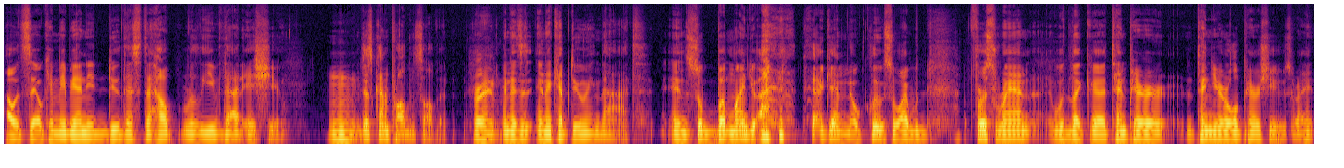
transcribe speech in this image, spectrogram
I would say okay maybe I need to do this to help relieve that issue. Mm. Just kind of problem solve it. Right. And it, and I kept doing that. And so, but mind you, I, again, no clue. So I would first ran with like a 10 pair, 10 year old pair of shoes, right?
